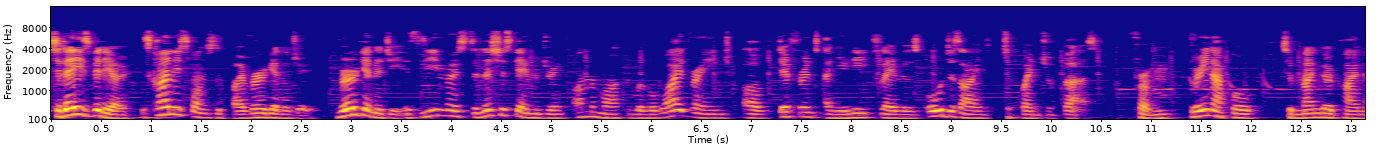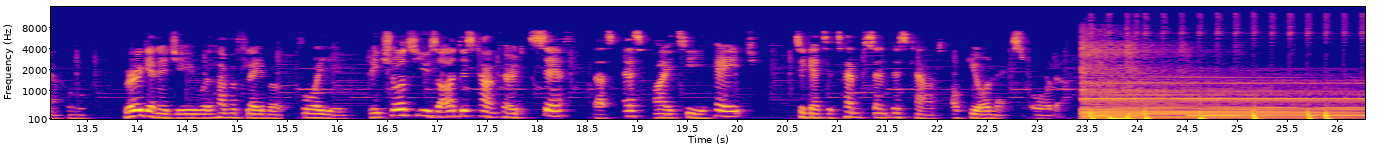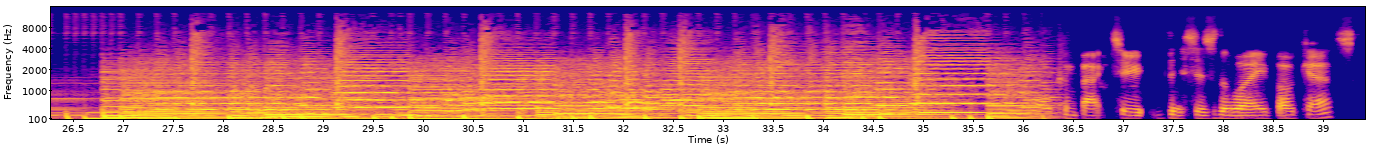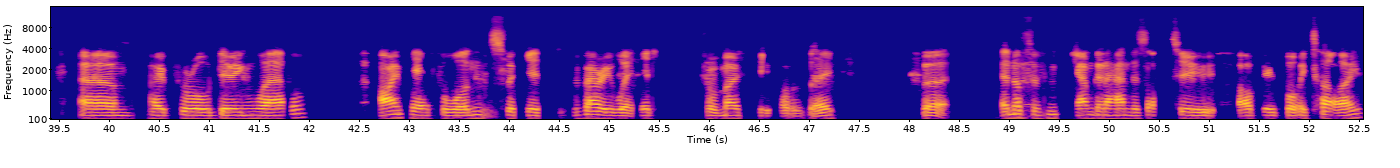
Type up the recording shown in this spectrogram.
Today's video is kindly sponsored by Rogue Energy. Rogue Energy is the most delicious gaming drink on the market with a wide range of different and unique flavors, all designed to quench your thirst. From green apple to mango pineapple, Rogue Energy will have a flavor for you. Make sure to use our discount code SITH, that's S I T H, to get a 10% discount off your next order. To This Is the Way podcast. Um, hope we're all doing well. I'm here for once, which is very weird for most of you probably. But enough of me. I'm going to hand this off to our big boy Ty.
